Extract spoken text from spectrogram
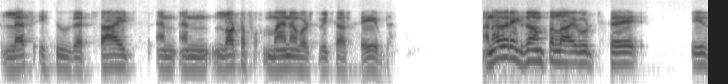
less issues at sites, and a lot of man hours which are saved. Another example I would say is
